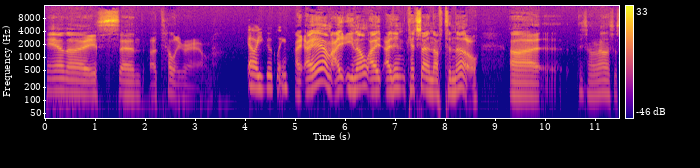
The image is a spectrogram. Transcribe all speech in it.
can I send a telegram? Oh, are you googling? I, I am. I you know I, I didn't catch that enough to know. Uh, Morales was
